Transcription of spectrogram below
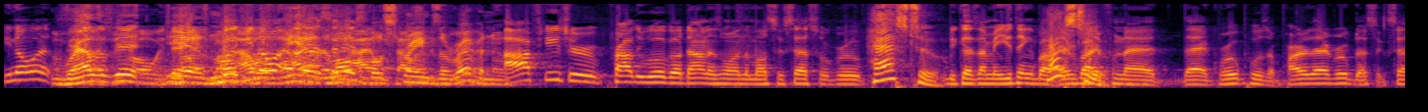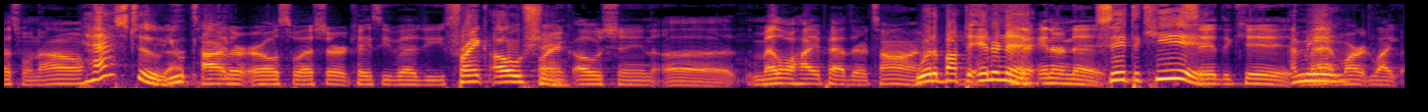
you know what? relevant, Yeah, has, but multiple, you know what? he I has gotta say this- multiple streams of revenue. Odd Future probably will go down as one of the most successful groups. has to, Because I mean, you think about Has everybody to. from that that group who's a part of that group that's successful now. has to. You You, got Tyler, Earl Sweatshirt, Casey Veggies, Frank Ocean. Frank Ocean, uh, Mellow Hype had their time. What about the internet? The internet. Sid the Kid. Sid the Kid. I I mean- mean, Matt Mark. Like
